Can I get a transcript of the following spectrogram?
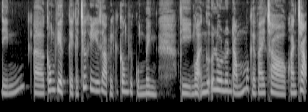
đến uh, công việc kể cả trước khi đi du học đến cái công việc của mình thì ngoại ngữ luôn luôn đóng một cái vai trò quan trọng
